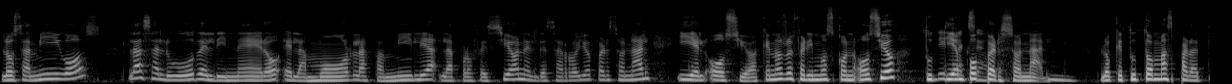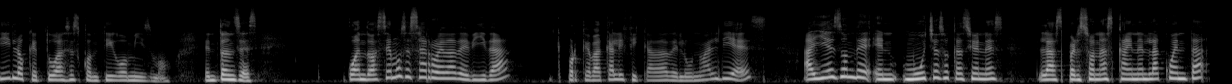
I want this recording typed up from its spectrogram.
los amigos, la salud, el dinero, el amor, la familia, la profesión, el desarrollo personal y el ocio. ¿A qué nos referimos con ocio? Tu tiempo personal Mm. Lo que tú tomas para ti, lo que tú haces contigo mismo. Entonces, cuando hacemos esa rueda de vida, porque va calificada del 1 al 10, ahí es donde en muchas ocasiones las personas caen en la cuenta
